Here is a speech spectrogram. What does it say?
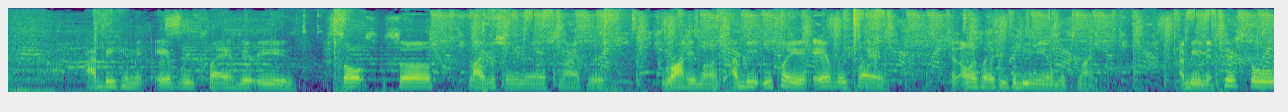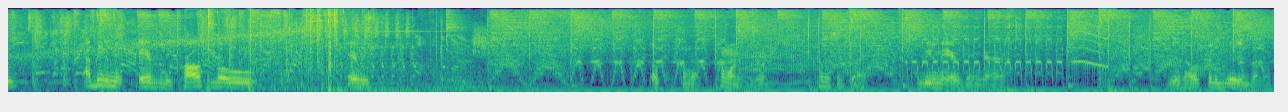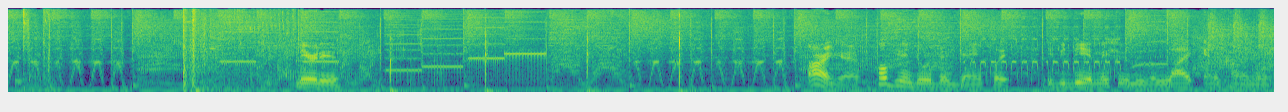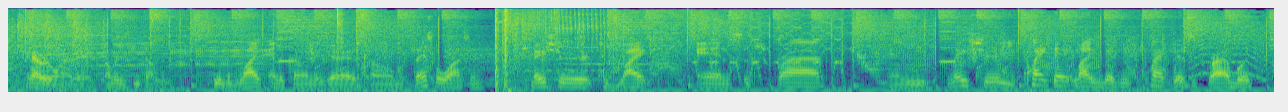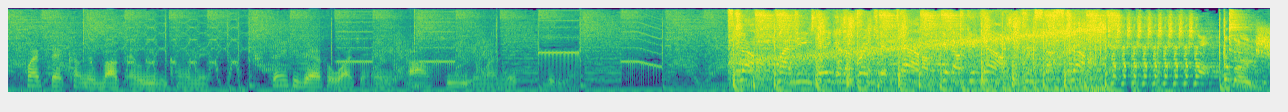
I beat him in every class there is. Salt, sub, light machine gun, sniper, rocket launcher. I beat we played in every class. And the only class he could beat me in was sniper. I beat him in pistols. I beat him in everything. Crossbow, everything. Okay, come on. Come on bro. Come me some slack. I beat him in everything, guys. Yes, I was pretty good Black Ops 2. There it is. Alright guys, hope you enjoyed that gameplay. If you did, make sure to leave a like and a comment. I got everyone that. I'm gonna just keep talking. Leave a like and a comment, guys. Um, thanks for watching. Make sure to like, and subscribe. And make sure you quack that like button, quack that subscribe button, quack that comment box, and leave a comment. Thank you guys for watching, and I'll see you in my next video. Shut the bass.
